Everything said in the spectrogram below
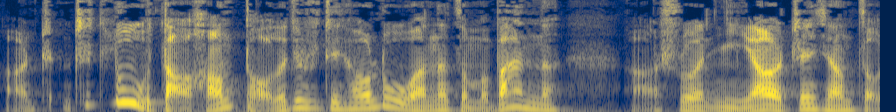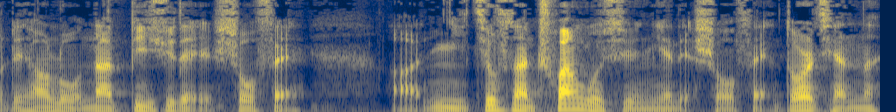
啊，这这路导航导的就是这条路啊，那怎么办呢？啊，说你要真想走这条路，那必须得收费啊，你就算穿过去你也得收费，多少钱呢？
